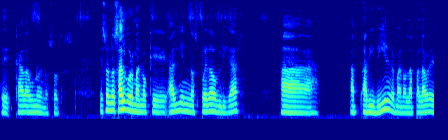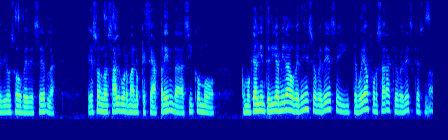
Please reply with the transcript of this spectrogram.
de cada uno de nosotros. Eso no es algo, hermano, que alguien nos pueda obligar a, a, vivir, hermano, la palabra de Dios, a obedecerla. Eso no es algo, hermano, que se aprenda así como, como que alguien te diga, mira, obedece, obedece y te voy a forzar a que obedezcas. No,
